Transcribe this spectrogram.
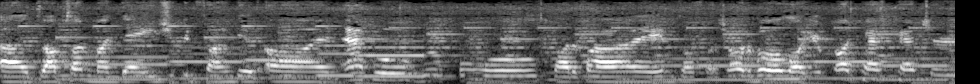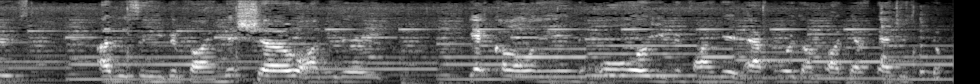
uh, drops on Mondays. You can find it on Apple, Google, Spotify, Amazon slash Audible, all your podcast catchers. Obviously, you can find this show on either Get Callin or you can find it afterwards on podcast can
